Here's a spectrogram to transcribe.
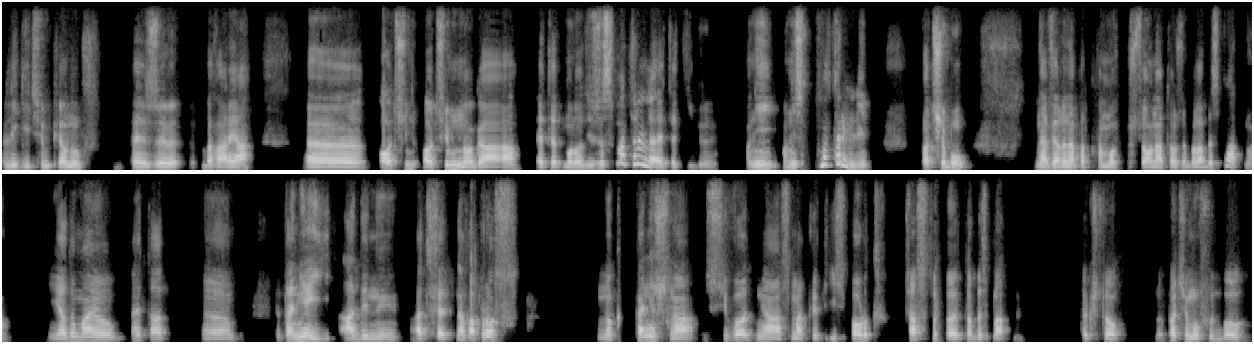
Лиги чемпионов, ПСЖ Бавария, очень-очень много этот молодежи смотрели эти игры. Они, они смотрели. Почему? Наверное, потому что она тоже была бесплатна. Я думаю, это, это не один ответ на вопрос, но, конечно, сегодня смотреть и спорт часто это бесплатно. Так что почему футбол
